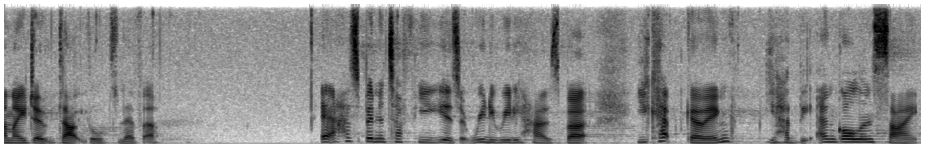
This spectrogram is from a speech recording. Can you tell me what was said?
and I don't doubt you'll deliver. It has been a tough few years, it really, really has, but you kept going, you had the end goal in sight,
